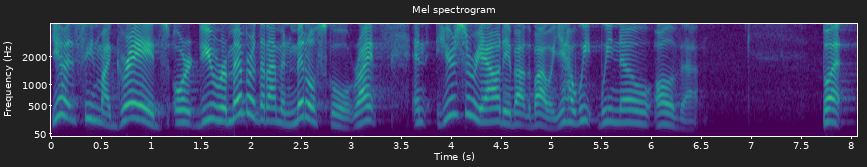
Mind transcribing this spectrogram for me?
you haven't seen my grades, or do you remember that I'm in middle school, right? And here's the reality about the Bible. Yeah, we, we know all of that. But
